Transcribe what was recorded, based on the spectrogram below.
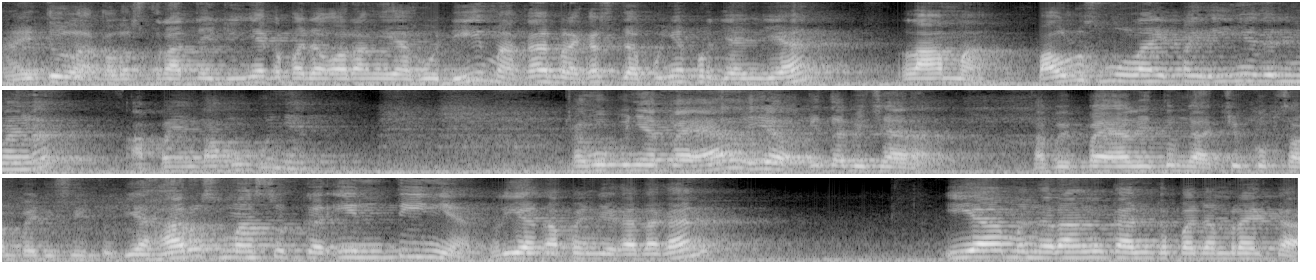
Nah itulah kalau strateginya kepada orang Yahudi maka mereka sudah punya perjanjian lama. Paulus mulai PI-nya dari mana? Apa yang kamu punya? Kamu punya PL? Yuk kita bicara. Tapi PL itu nggak cukup sampai di situ. Dia harus masuk ke intinya. Lihat apa yang dia katakan. Ia menerangkan kepada mereka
